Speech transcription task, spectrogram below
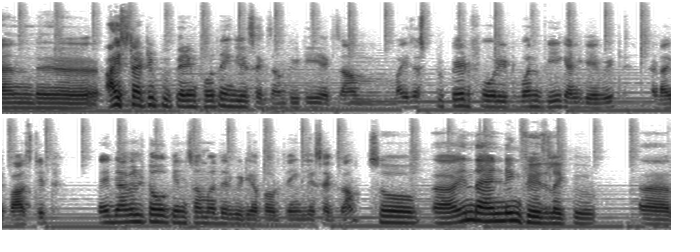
and uh, i started preparing for the english exam pt exam. I just prepared for it one week and gave it and i passed it. Maybe i will talk in some other video about the english exam. So uh, in the ending phase like uh,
